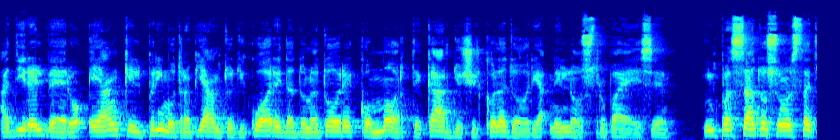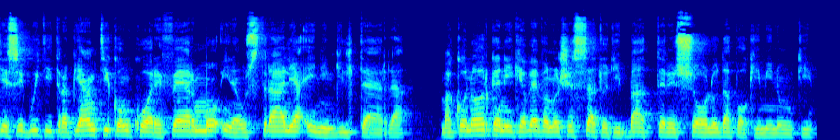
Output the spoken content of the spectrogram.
A dire il vero è anche il primo trapianto di cuore da donatore con morte cardiocircolatoria nel nostro paese. In passato sono stati eseguiti trapianti con cuore fermo in Australia e in Inghilterra, ma con organi che avevano cessato di battere solo da pochi minuti.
